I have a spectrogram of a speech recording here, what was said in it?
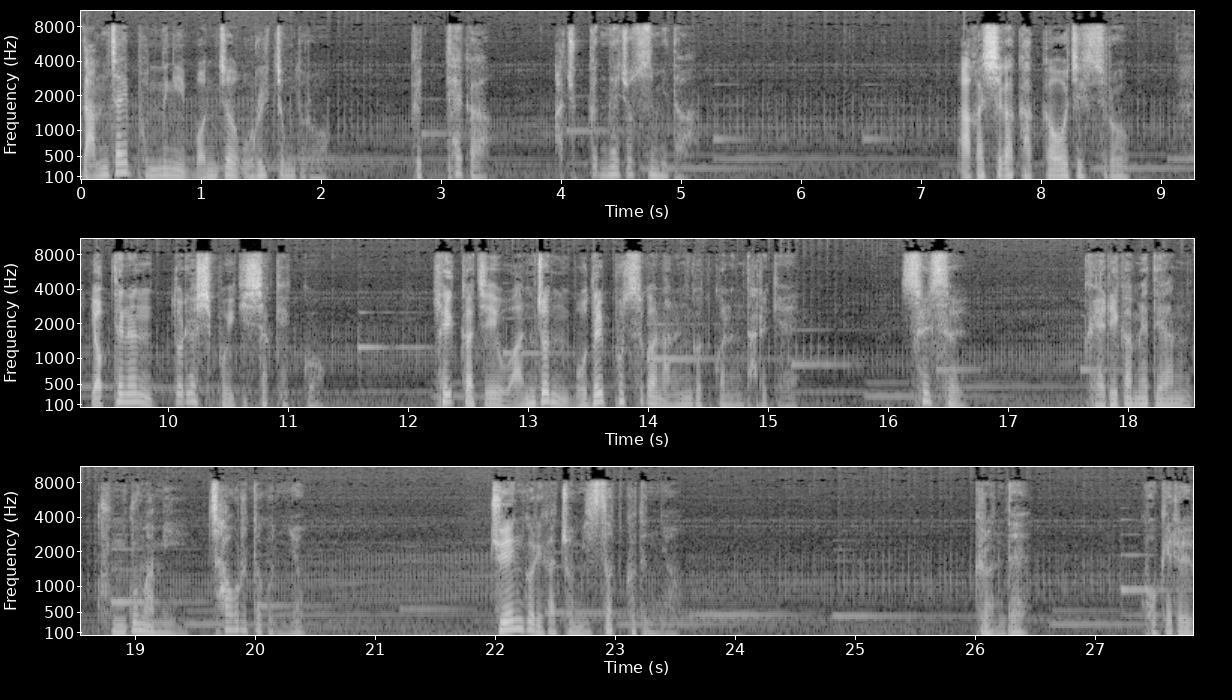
남자의 본능이 먼저 오를 정도로 그 태가 아주 끝내줬습니다. 아가씨가 가까워질수록 옆태는 또렷이 보이기 시작했고 힐까지 완전 모델 포스가 나는 것과는 다르게 슬슬 괴리감에 대한 궁금함이 차오르더군요. 주행거리가 좀 있었거든요. 그런데 고개를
